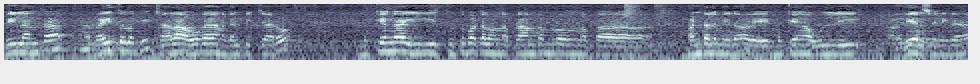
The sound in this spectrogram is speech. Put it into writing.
వీళ్ళంతా రైతులకి చాలా అవగాహన కల్పించారు. ముఖ్యంగా ఈ చుట్టుపక్కల ఉన్న ప్రాంతంలో ఉన్న ప- పంటల మీద ముఖ్యంగా ఉల్లి వేరుశెనగ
